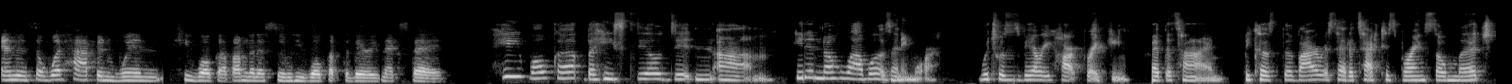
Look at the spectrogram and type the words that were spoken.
and then, so what happened when he woke up? I'm going to assume he woke up the very next day. he woke up, but he still didn't um he didn't know who I was anymore, which was very heartbreaking at the time because the virus had attacked his brain so much.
